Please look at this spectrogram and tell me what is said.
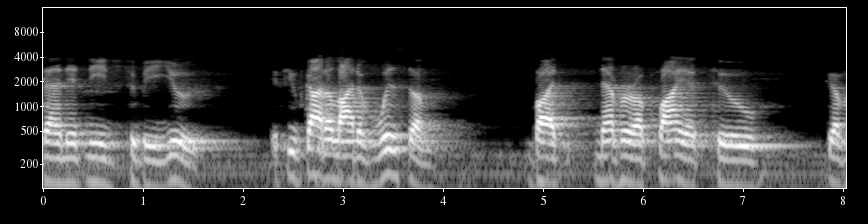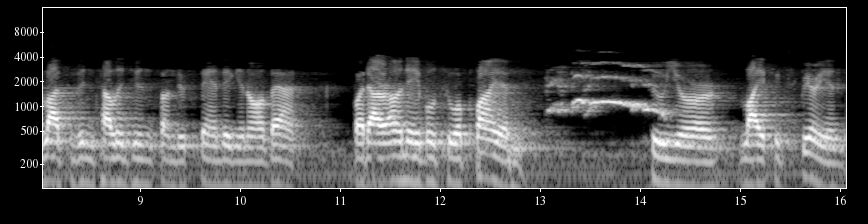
then it needs to be used. If you've got a lot of wisdom, but never apply it to, you have lots of intelligence, understanding, and all that, but are unable to apply it to your life experience,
